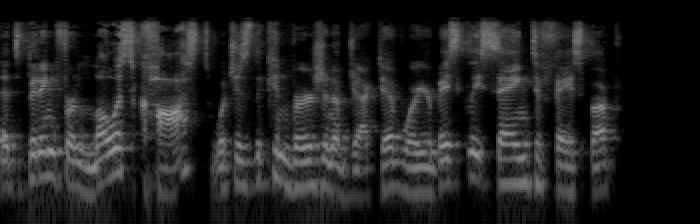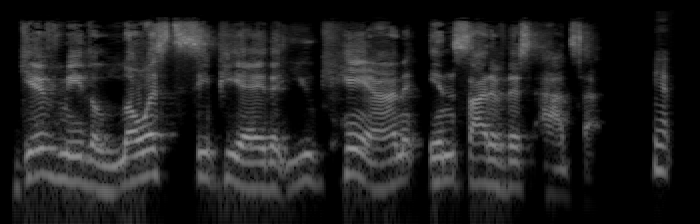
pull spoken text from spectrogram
that's bidding for lowest cost, which is the conversion objective, where you're basically saying to Facebook, give me the lowest CPA that you can inside of this ad set. Yep.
